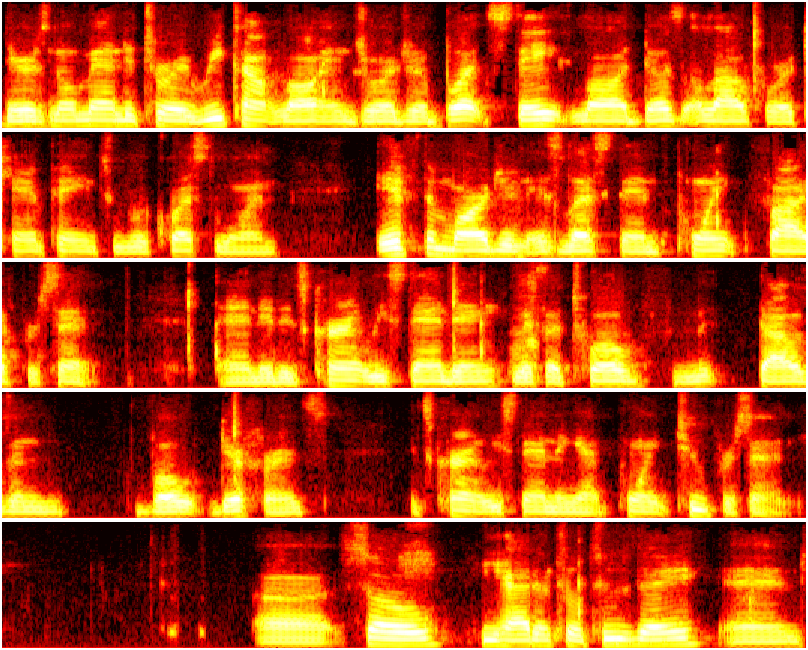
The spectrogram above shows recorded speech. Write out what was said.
there is no mandatory recount law in Georgia, but state law does allow for a campaign to request one if the margin is less than 0.5%. And it is currently standing with a 12,000 vote difference. It's currently standing at 0.2%. Uh, so he had until Tuesday, and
